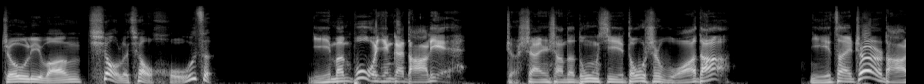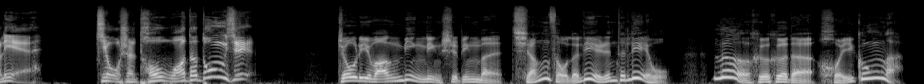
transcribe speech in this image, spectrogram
周厉王翘了翘胡子。你们不应该打猎，这山上的东西都是我的。你在这儿打猎，就是偷我的东西。周厉王命令士兵们抢走了猎人的猎物，乐呵呵的回宫了。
